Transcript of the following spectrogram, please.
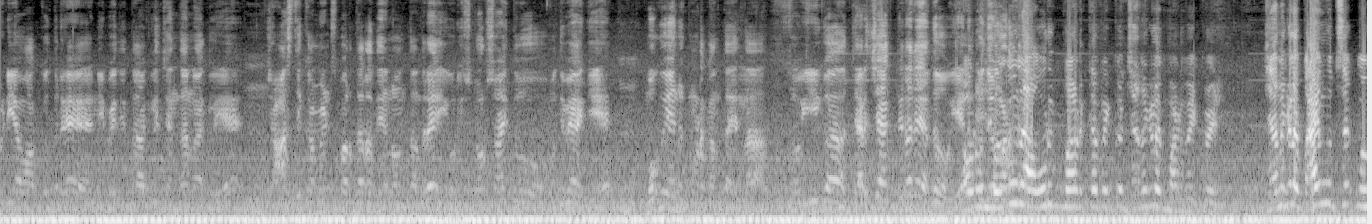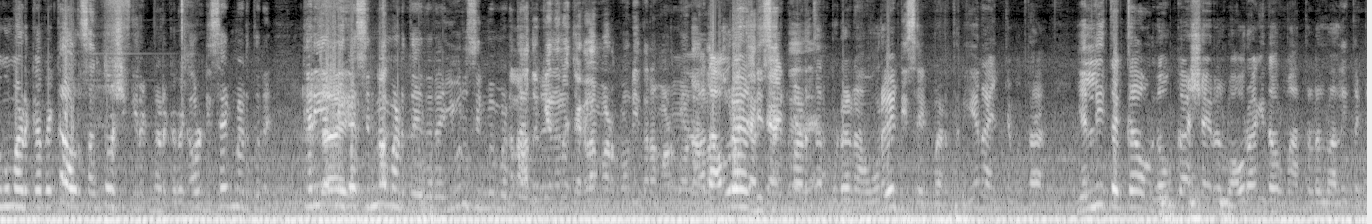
ವಿಡಿಯೋ ಹಾಕಿದ್ರೆ ನಿವೇದಿತ ಆಗ್ಲಿ ಚಂದನ್ ಆಗ್ಲಿ ಜಾಸ್ತಿ ಕಮೆಂಟ್ಸ್ ಬರ್ತಾ ಇರೋದೇನು ಏನು ಅಂತಂದ್ರೆ ಇವ್ರು ಇಷ್ಟು ವರ್ಷ ಆಯ್ತು ಮದುವೆ ಆಗಿ ಮಗು ಏನಕ್ಕೆ ಮಾಡ್ಕಂತ ಇಲ್ಲ. ಸೊ ಈಗ ಚರ್ಚೆ ಆಗ್ತಿರೋದೇ ಅದು. ಏನ್ ಅವ್ರಿಗೆ ಮಾಡ್ಕೋಬೇಕು ಜನಗಳಿಗೆ ಮಾಡ್ಬೇಕು ಹೇಳಿ. ಜನಗಳ ಬಾಯಿ ಮುಚ್ಚಕ್ ಮಗು ಮಾಡ್ಕೋಬೇಕು ಅವ್ರ ಸಂತೋಷಕ್ಕೆ ಇರಕ್ ಮಾಡ್ಕೋಬೇಕು. ಅವ್ರು ಡಿಸೈಡ್ ಮಾಡ್ತಾರೆ. ಕೆರಿಯರ್ ಈಗ ಸಿನಿಮಾ ಮಾಡ್ತಾ ಇದಾರೆ ಇವರು ಸಿನಿಮಾ ಮಾಡ್ತಾರೆ ಅದಕ್ಕೆ ಜಗಳ ಮಾಡ್ಕೊಂಡು ಈ ತರ ಮಾಡ್ಕೊಂಡು ಅವರೇ ಡಿಸೈಡ್. ಮಾಡ್ತಾರೆ ಬಿಡೋಣ ಅವರೇ ಡಿಸೈಡ್ ಮಾಡ್ತಾರೆ. ಏನಾಯ್ತು ಗೊತ್ತಾ? ಎಲ್ಲಿ ತಕ್ಕ ಅವ್ರಿಗೆ ಅವಕಾಶ ಇರಲ್ವ ಅವ್ರಾಗಿದ್ದವ್ರು ಮಾತಾಡಲ್ವ ಅಲ್ಲಿ ತಕ್ಕ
